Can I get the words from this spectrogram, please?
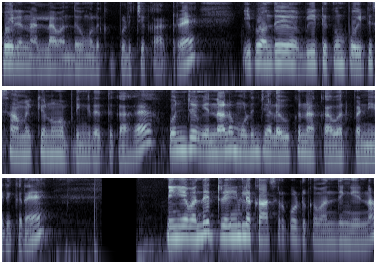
கோயிலை நல்லா வந்து உங்களுக்கு பிடிச்சி காட்டுறேன். இப்போ வந்து வீட்டுக்கும் போயிட்டு சமைக்கணும் அப்படிங்கிறதுக்காக கொஞ்சம் என்னால் முடிஞ்ச அளவுக்கு நான் கவர் பண்ணியிருக்கிறேன். நீங்கள் வந்து ட்ரெயினில் காசர்கோட்டுக்கு வந்தீங்கன்னா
